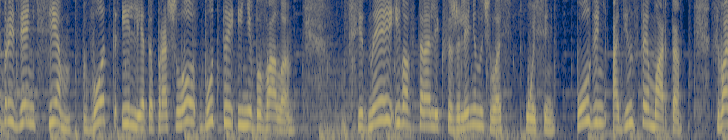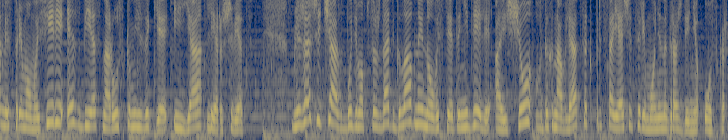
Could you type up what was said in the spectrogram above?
Добрый день всем! Вот и лето прошло, будто и не бывало. В Сиднее и в Австралии, к сожалению, началась осень. Полдень, 11 марта. С вами в прямом эфире СБС на русском языке и я, Лера Швец. В ближайший час будем обсуждать главные новости этой недели, а еще вдохновляться к предстоящей церемонии награждения «Оскар».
